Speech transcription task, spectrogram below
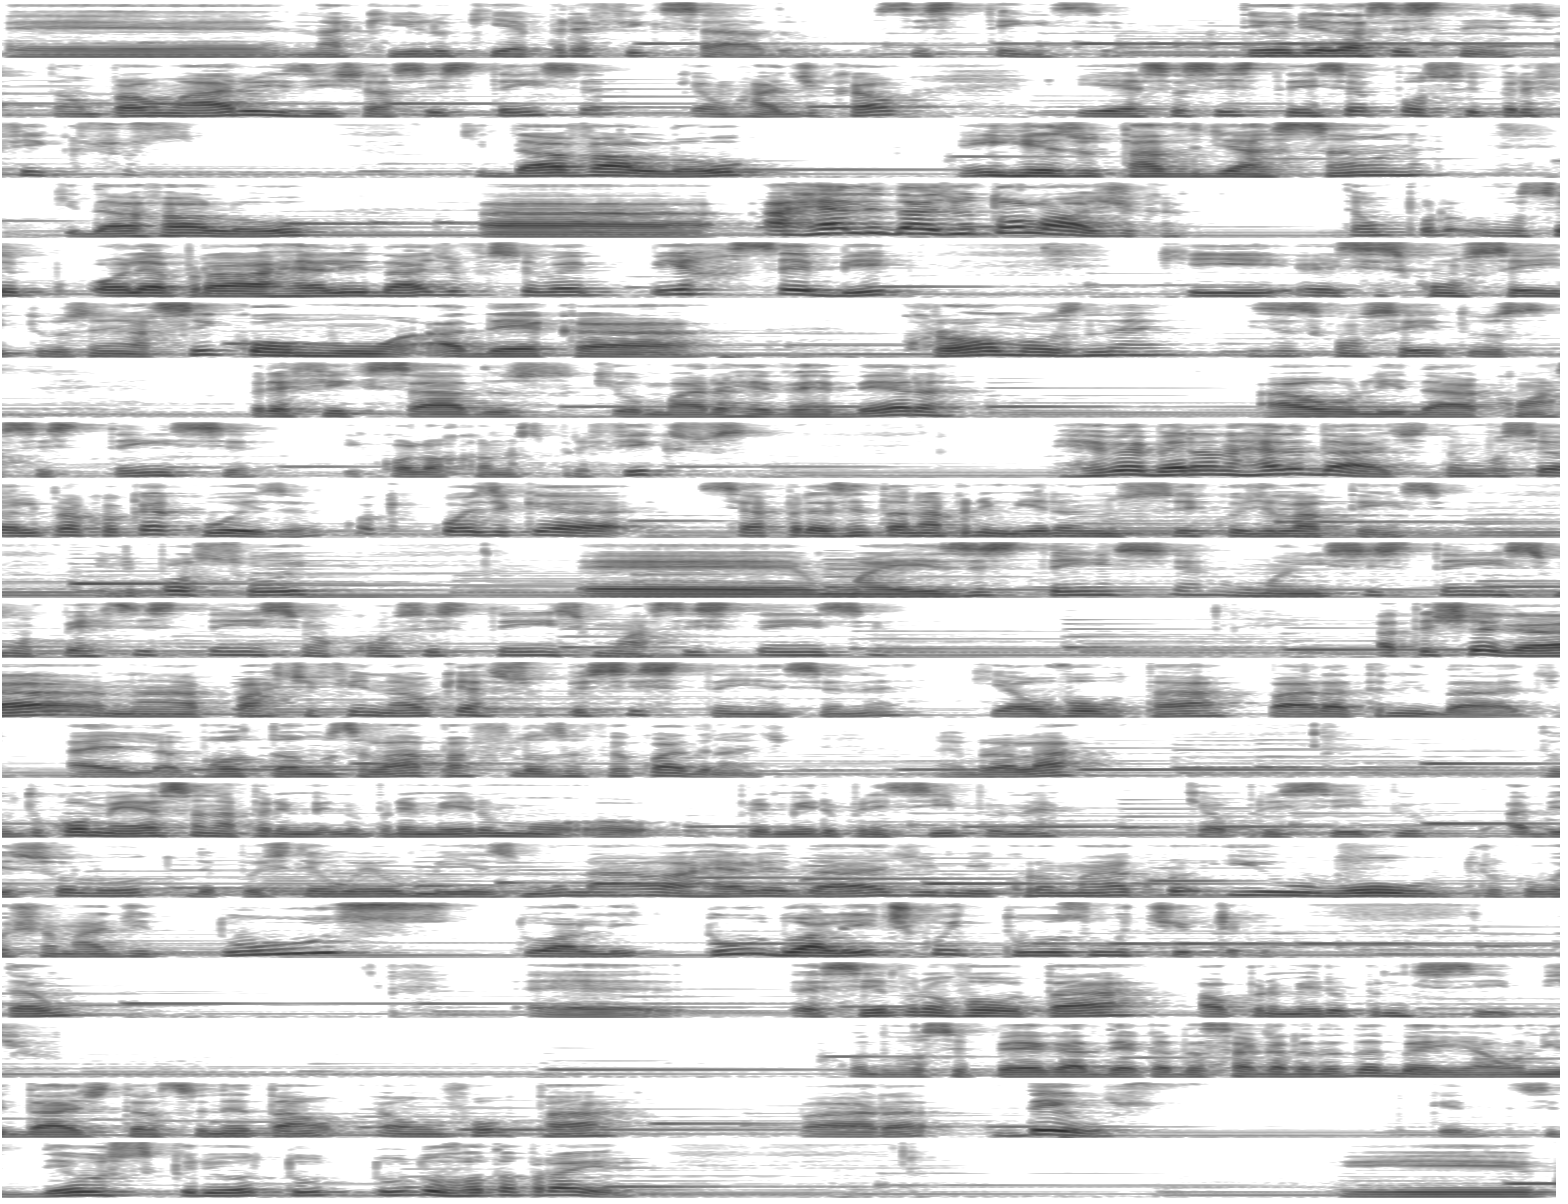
é, naquilo que é prefixado, assistência, a teoria da assistência. Então, para o Mário existe assistência, que é um radical, e essa assistência possui prefixos que dá valor em resultado de ação, né? que dá valor à, à realidade ontológica. Então, você olha para a realidade, você vai perceber que esses conceitos, né? assim como a Deca Cromos, né? esses conceitos prefixados que o Mário reverbera ao lidar com assistência e colocando os prefixos, reverbera na realidade. Então você olha para qualquer coisa, qualquer coisa que se apresenta na primeira no círculo de latência. Ele possui é, uma existência, uma insistência, uma persistência, uma consistência, uma assistência, até chegar na parte final que é a supersistência, né? que é o voltar para a trindade. Aí voltamos lá para a filosofia quadrante. Lembra lá? Tudo começa no primeiro, primeiro princípio, né? Que é o princípio absoluto. Depois tem o eu mesmo, não, a realidade, micro macro, e o outro, que eu vou chamar de tus, tu dualítico e tus multíplico. Então, é, é sempre um voltar ao primeiro princípio. Quando você pega a década sagrada também, a unidade transcendental é um voltar para Deus. Porque se Deus criou tudo, tudo volta para Ele. E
